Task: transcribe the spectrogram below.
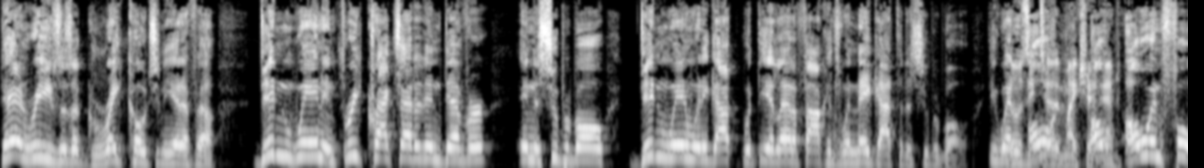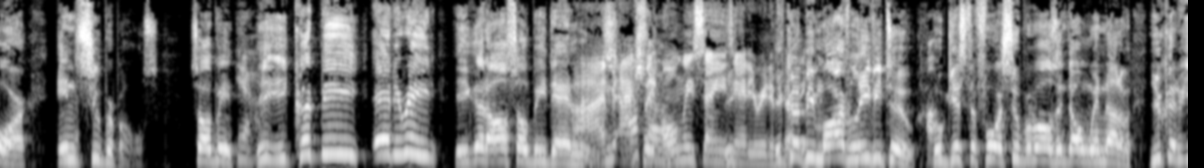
Dan Reeves was a great coach in the NFL. Didn't win in three cracks at it in Denver in the Super Bowl. Didn't win when he got with the Atlanta Falcons when they got to the Super Bowl. He went Losing to oh Mike Shanahan. 0 and 4 in Super Bowls. So I mean, Yeah. he, he could be Andy Reid. He could also be Dan Reeves. I'm actually Also- only saying he's Andy Reid in He Philly. could be Marv Levy too, oh. who gets to four Super Bowls and don't win none of them. You could be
